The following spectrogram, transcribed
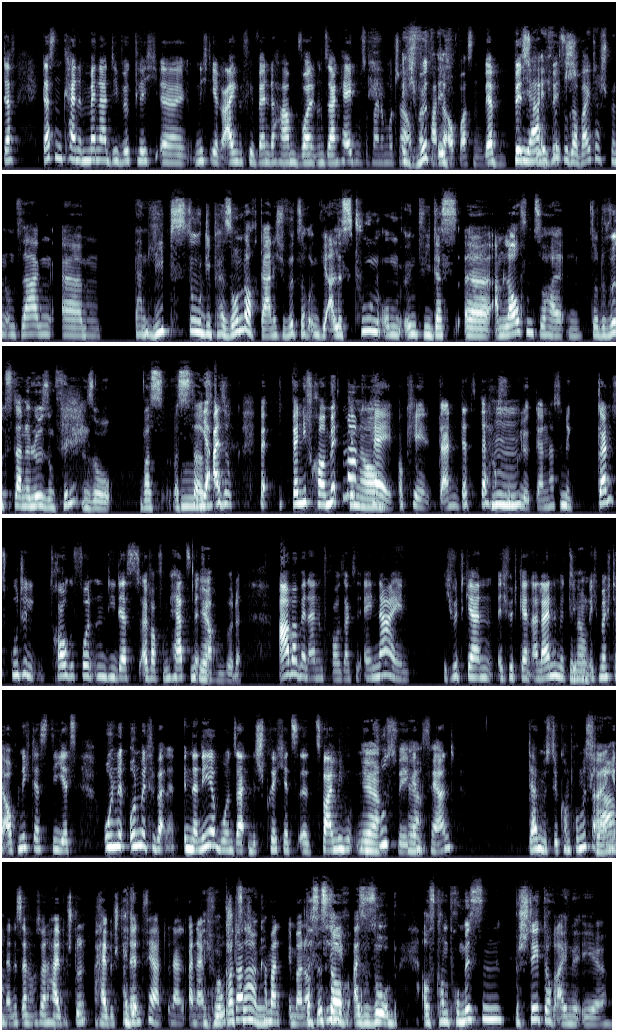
Das, das sind keine Männer, die wirklich äh, nicht ihre eigenen vier Wände haben wollen und sagen, hey, ich muss auf meine Mutter und meinen Vater ich, aufpassen. Wer bist ja, du? Ja, ich würde sogar weiterspinnen und sagen, ähm, dann liebst du die Person doch gar nicht. Du würdest doch irgendwie alles tun, um irgendwie das äh, am Laufen zu halten. So, du würdest da eine Lösung finden, so. Was, was ist das? Ja, also wenn die Frau mitmacht, genau. hey, okay, dann, das, dann hast mhm. du Glück. Dann hast du eine ganz gute Frau gefunden, die das einfach vom Herzen mitmachen ja. würde. Aber wenn eine Frau sagt, ey, nein, ich würde gern, ich würde gern alleine mit dir genau. und ich möchte auch nicht, dass die jetzt un unmittelbar in der Nähe wohnen, sprich jetzt äh, zwei Minuten ja. Fußweg ja. entfernt, dann müsst ihr Kompromisse Klar. eingehen. Dann ist einfach so eine halbe Stunde, halbe Stunde also, entfernt. Und an einer Großstadt sagen, kann man immer noch Das ist leben. doch, also so aus Kompromissen besteht doch eine Ehe.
